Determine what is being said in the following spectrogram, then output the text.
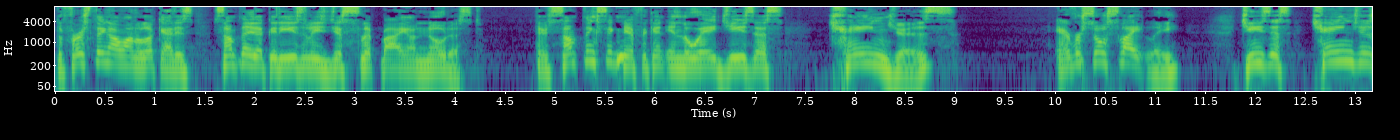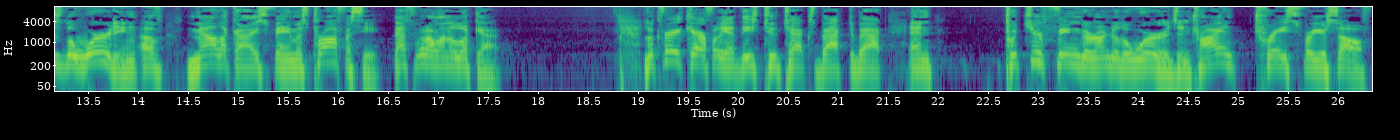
The first thing I want to look at is something that could easily just slip by unnoticed. There's something significant in the way Jesus changes ever so slightly. Jesus changes the wording of Malachi's famous prophecy. That's what I want to look at. Look very carefully at these two texts back to back and put your finger under the words and try and trace for yourself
